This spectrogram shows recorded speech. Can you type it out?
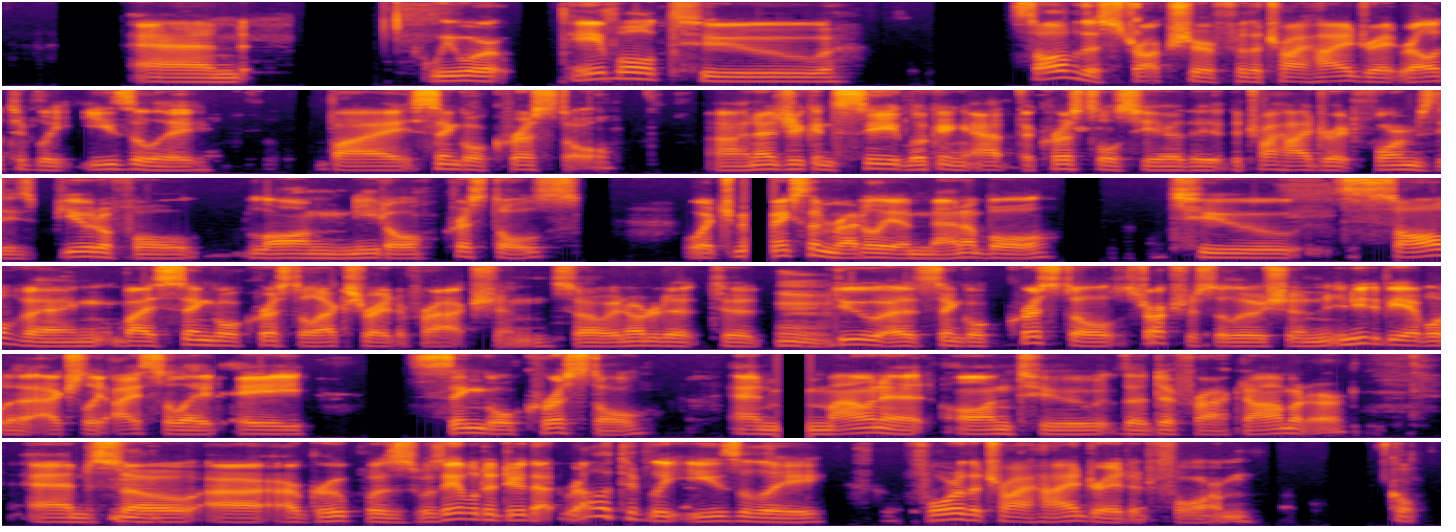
and we were able to solve the structure for the trihydrate relatively easily by single crystal. Uh, and as you can see, looking at the crystals here, the, the trihydrate forms these beautiful long needle crystals, which makes them readily amenable to solving by single crystal X-ray diffraction. So in order to, to mm. do a single crystal structure solution, you need to be able to actually isolate a single crystal and mount it onto the diffractometer. And so mm. uh, our group was was able to do that relatively easily for the trihydrated form. Cool.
